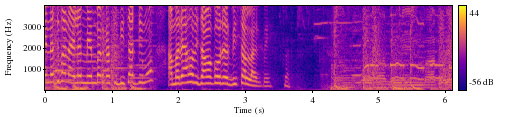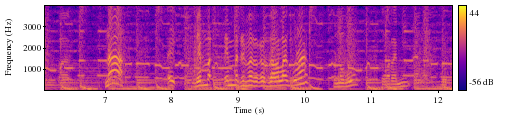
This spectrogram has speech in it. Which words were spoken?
এনে দিবা, নাইলে মেম্বার কাছে বিচার দিমু। আমার এখনই জামা কাপড়ের বিচার লাগবে। না, এই মেম্বার মেম্বার কাছে যাওয়া লাগবো না। শোনো বউ, তোমার আমি যত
